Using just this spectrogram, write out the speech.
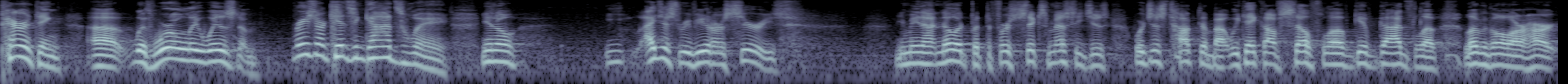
parenting uh, with worldly wisdom. Raise our kids in God's way. You know, I just reviewed our series. You may not know it, but the first six messages were just talked about. We take off self love, give God's love, love with all our heart.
